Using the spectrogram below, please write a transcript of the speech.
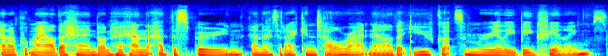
And I put my other hand on her hand that had the spoon. And I said, I can tell right now that you've got some really big feelings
